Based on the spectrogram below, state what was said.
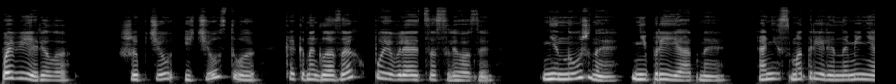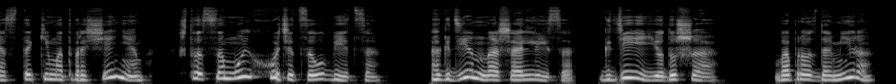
поверила. Шепчу и чувствую, как на глазах появляются слезы. Ненужное, неприятное. Они смотрели на меня с таким отвращением, что самой хочется убиться. А где наша Алиса? Где ее душа? Вопрос Дамира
